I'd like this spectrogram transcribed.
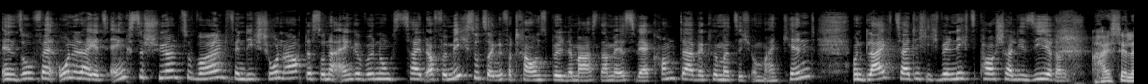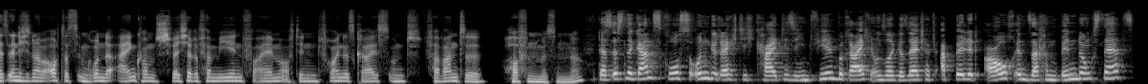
Insofern, ohne da jetzt Ängste schüren zu wollen, finde ich schon auch, dass so eine Eingewöhnungszeit auch für mich sozusagen eine vertrauensbildende Maßnahme ist. Wer kommt da, wer kümmert sich um mein Kind? Und gleichzeitig, ich will nichts pauschalisieren. Heißt ja letztendlich dann aber auch, dass im Grunde einkommensschwächere Familien vor allem auf den Freundeskreis und Verwandte hoffen müssen, ne? Das ist eine ganz große Ungerechtigkeit, die sich in vielen Bereichen unserer Gesellschaft abbildet, auch in Sachen Bindungsnetz.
